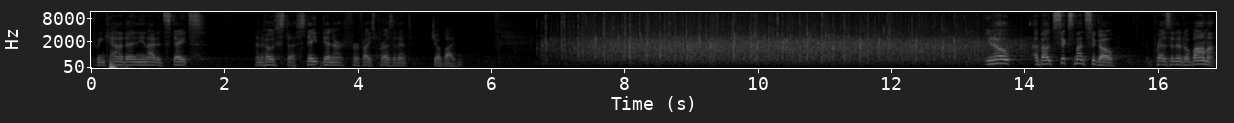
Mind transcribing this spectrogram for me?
between Canada and the United States and host a state dinner for Vice President Joe Biden. You know, about six months ago, President Obama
